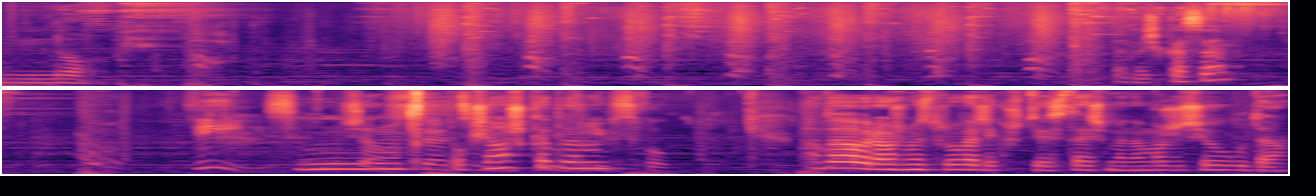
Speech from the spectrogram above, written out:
No. Dawać kasę? Mm, po książkę bym-. No dobra, możemy spróbować, jak już tu jesteśmy. No może się uda.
